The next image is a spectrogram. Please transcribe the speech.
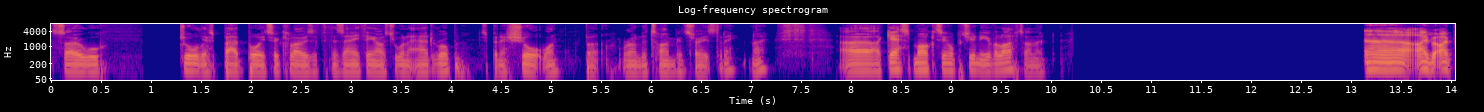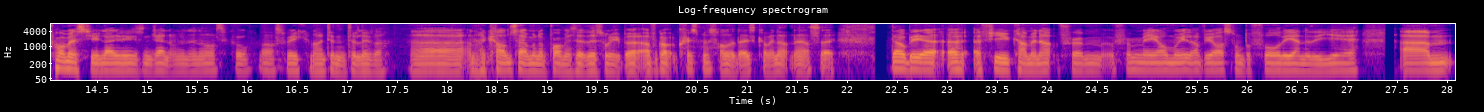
so we'll draw this bad boy to close. If there's anything else you want to add, Rob, it's been a short one, but we're under time constraints today. No, uh, I guess marketing opportunity of a lifetime then. Uh, I, I, promised you, ladies and gentlemen, an article last week, and I didn't deliver. Uh, and I can't say I'm going to promise it this week, but I've got Christmas holidays coming up now, so there'll be a, a, a, few coming up from from me on We Love You Arsenal before the end of the year. Um,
